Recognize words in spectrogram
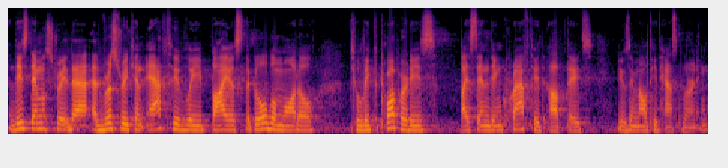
And these demonstrate that adversary can actively bias the global model to leak properties by sending crafted updates using multitask learning.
